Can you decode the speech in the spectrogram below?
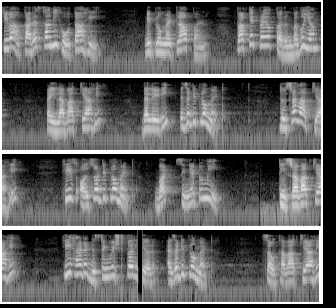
किंवा कारस्थानी होत आहे. डिप्लोमॅटला आपण वाक्यात प्रयोग करून बघूया. पहिला वाक्य आहे the lady is a diplomat दुसरं वाक्य आहे he is also a diplomat but senior to me तिसरा वाक्य आहे he had a distinguished career as a diplomat चौथा वाक्य आहे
